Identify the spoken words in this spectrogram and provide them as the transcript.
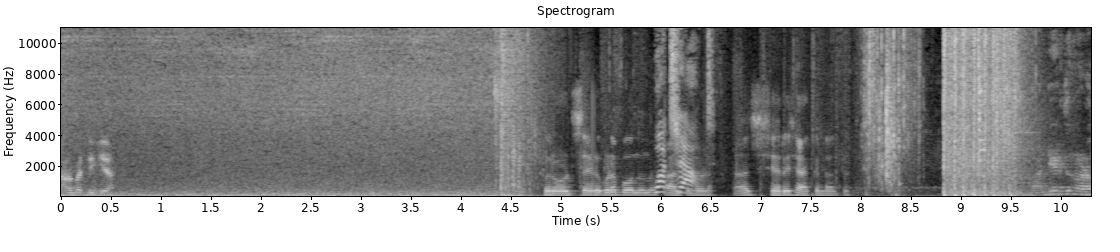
ആളെ പറ്റിക്ക റോഡ് സൈഡിൽ കൂടെ പോകുന്നു Watch. ആ ചെറിയ ഷാക്കിന്റെ അകത്ത് വണ്ടി എടുത്തുനോടാ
